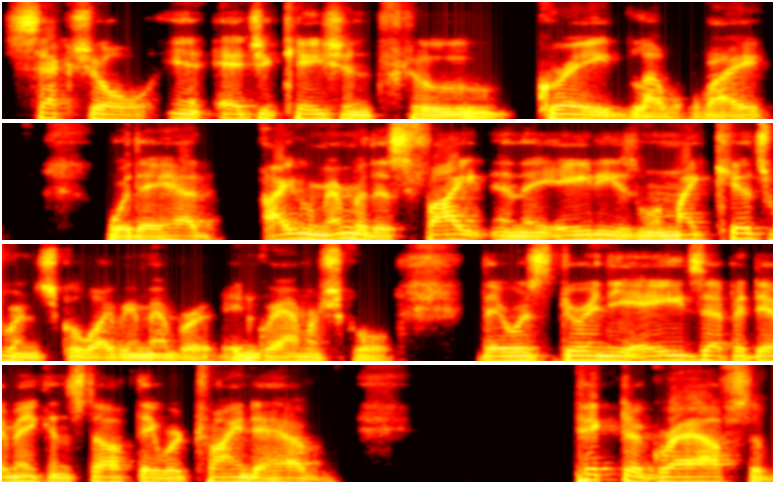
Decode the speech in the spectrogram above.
sexual education to grade level, right? Where they had. I remember this fight in the 80s when my kids were in school. I remember it in grammar school. There was during the AIDS epidemic and stuff, they were trying to have pictographs of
